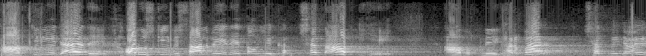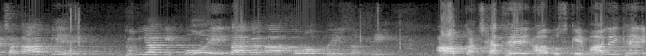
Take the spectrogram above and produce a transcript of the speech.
آپ کے لیے جائز ہے اور اس کی مثال میں یہ دیتا ہوں، یہ چھت آپ کی ہے۔ آپ اپنے گھر پر چھت میں جائیں، چھت آپ کی ہے۔ دنیا کی کوئی طاقت آپ کو روک نہیں سکتی۔ آپ کا چھت ہے، آپ اس کے مالک ہیں۔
